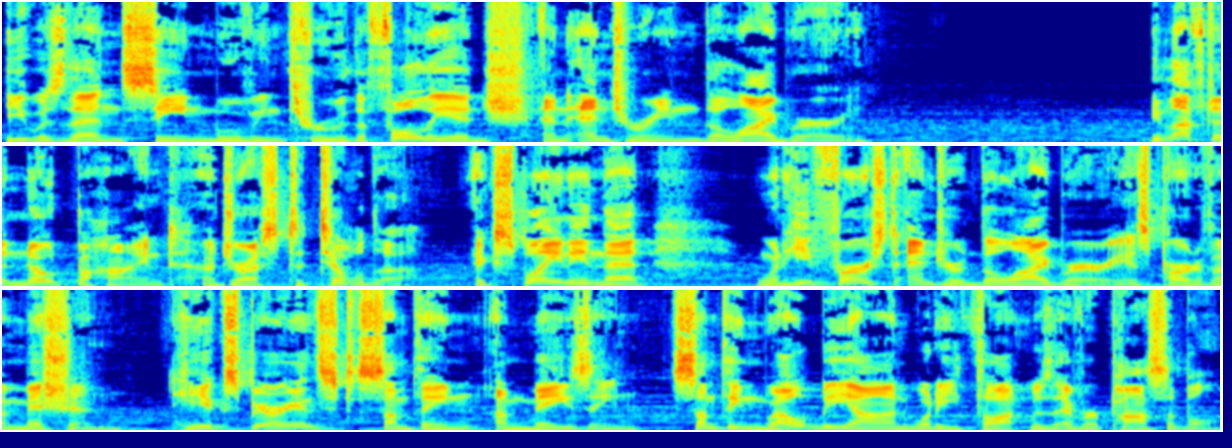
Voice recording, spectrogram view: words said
He was then seen moving through the foliage and entering the library. He left a note behind addressed to Tilda, explaining that when he first entered the library as part of a mission, he experienced something amazing, something well beyond what he thought was ever possible.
